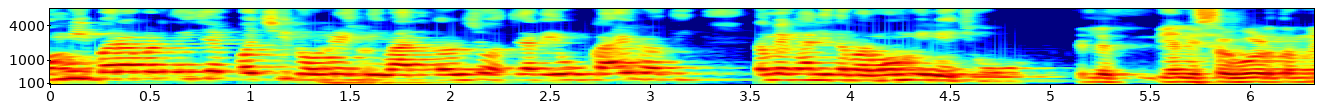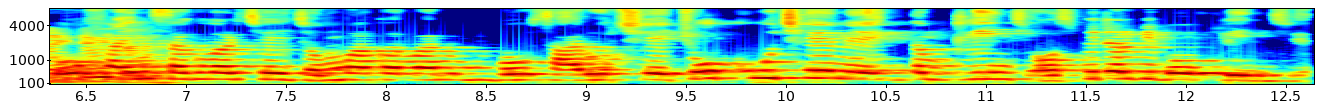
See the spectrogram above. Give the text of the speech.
મમ્મી બરાબર થઈ જાય પછી ડોનેટની વાત કરજો. અત્યારે એવું કાંઈ નથી. તમે ખાલી તમારા મમ્મીને જોવો એટલે એની સગવડ તમને બહુ કેવી ફાઇન સગવડ છે જમવા કરવાનું બી બહુ સારું છે ચોખ્ખું છે ને એકદમ ક્લીન છે હોસ્પિટલ બી બહુ ક્લીન છે.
